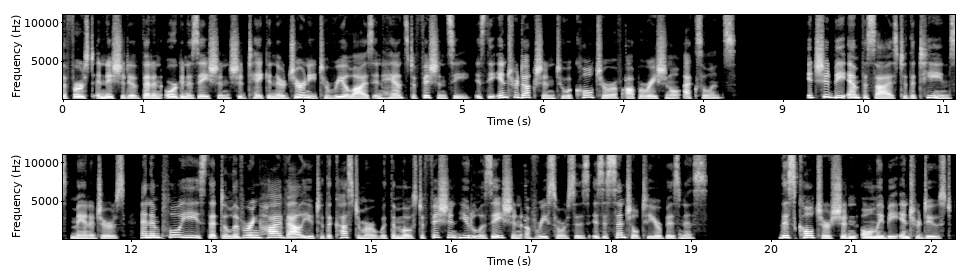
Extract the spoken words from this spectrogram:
the first initiative that an organization should take in their journey to realize enhanced efficiency is the introduction to a culture of operational excellence. It should be emphasized to the teams, managers, and employees that delivering high value to the customer with the most efficient utilization of resources is essential to your business. This culture shouldn't only be introduced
